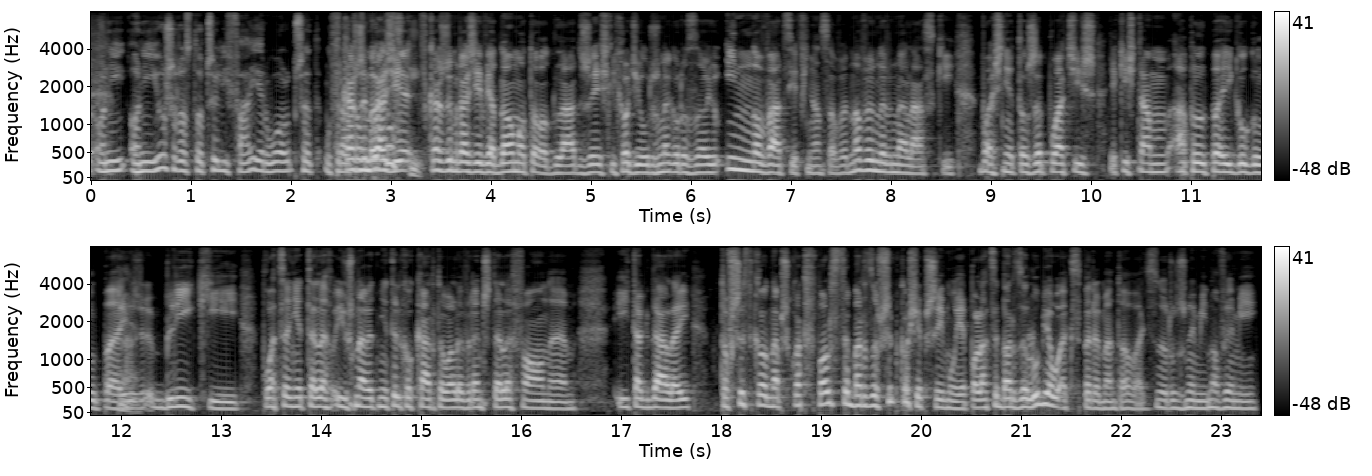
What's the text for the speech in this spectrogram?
może oni, oni już roztoczyli firewall przed W utratą każdym, gotówki. razie, w każdym razie wiadomo to od lat, że jeśli chodzi o różnego rodzaju innowacje finansowe, nowe wynalazki, właśnie to, że płacisz jakieś tam Apple Pay, Google Pay, Tak. bliki, płacenie telef- już nawet nie tylko kartą, ale wręcz telefonem i tak dalej, To wszystko na przykład w Polsce bardzo szybko się przyjmuje. Polacy bardzo lubią eksperymentować z różnymi nowymi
